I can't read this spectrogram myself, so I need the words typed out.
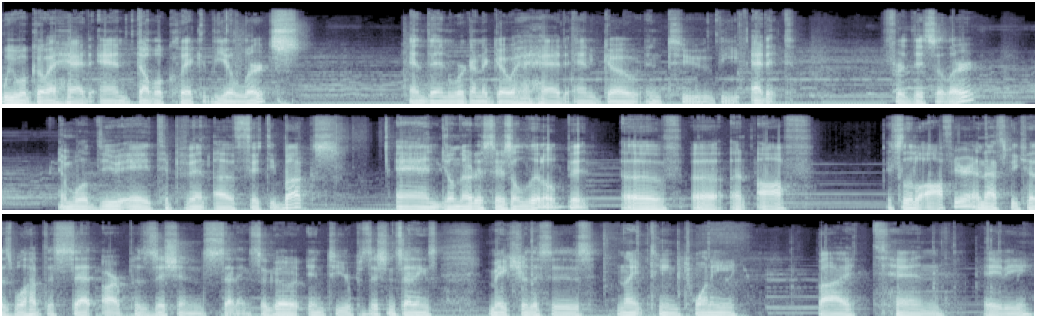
We will go ahead and double click the alerts. And then we're gonna go ahead and go into the edit for this alert. And we'll do a tip event of 50 bucks. And you'll notice there's a little bit of uh, an off. It's a little off here, and that's because we'll have to set our position settings. So go into your position settings, make sure this is 1920 by 1080,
